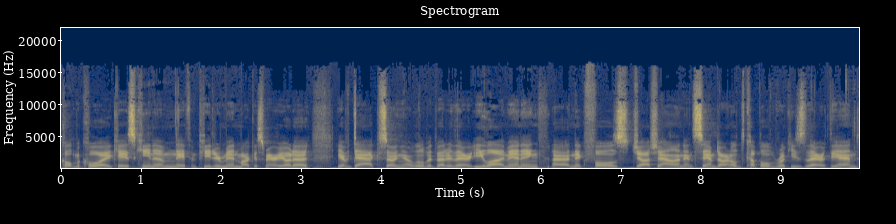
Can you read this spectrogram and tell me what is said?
Colt McCoy, Case Keenum, Nathan Peterman, Marcus Mariota. You have Dak, so you know a little bit better there. Eli Manning, uh, Nick Foles, Josh Allen, and Sam Darnold. A couple of rookies there at the end.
